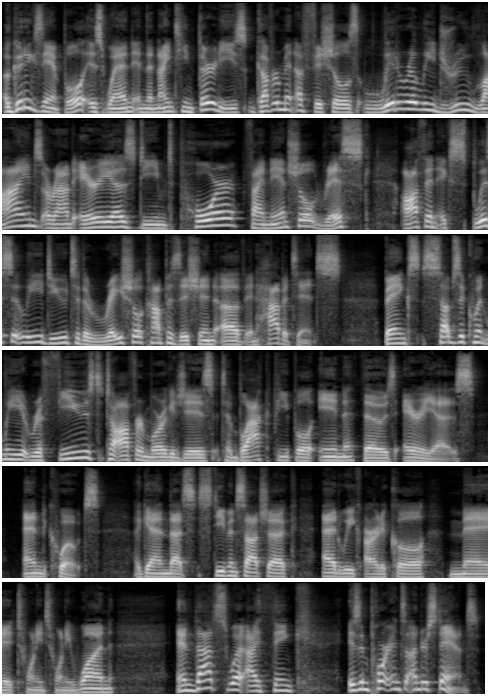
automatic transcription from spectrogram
A good example is when, in the 1930s, government officials literally drew lines around areas deemed poor financial risk, often explicitly due to the racial composition of inhabitants. Banks subsequently refused to offer mortgages to black people in those areas. End quote. Again, that's Stephen Sawchuk, EdWeek article, May 2021. And that's what I think is important to understand.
